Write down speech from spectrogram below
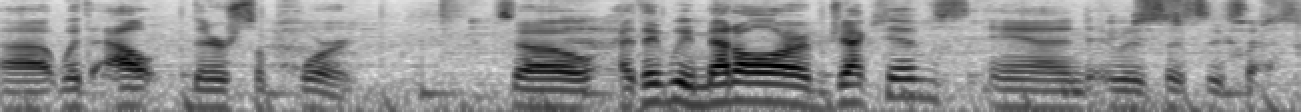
uh, without their support. So I think we met all our objectives and it was a success.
